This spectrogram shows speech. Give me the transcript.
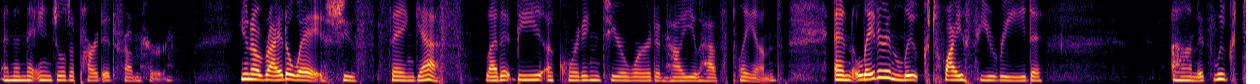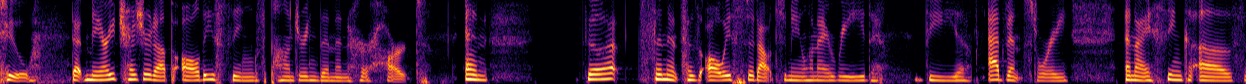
And then the angel departed from her. You know, right away, she's saying, Yes, let it be according to your word and how you have planned. And later in Luke, twice you read, um, it's Luke 2, that Mary treasured up all these things, pondering them in her heart. And that sentence has always stood out to me when I read the Advent story and I think of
